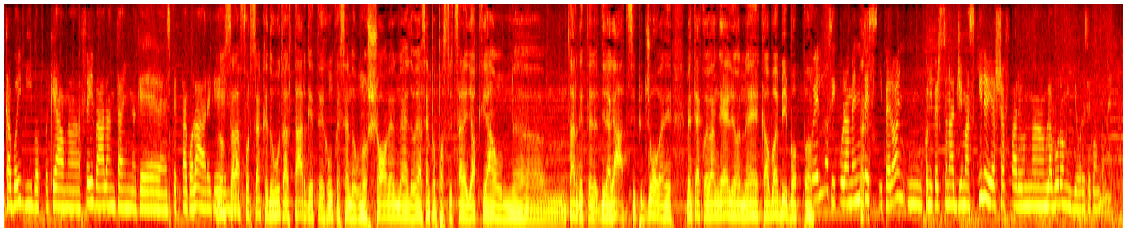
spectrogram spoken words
Cowboy Bebop che ha una Faye Valentine che è spettacolare. Che non sarà forse anche dovuta al target che comunque essendo uno shonen eh, doveva sempre un po' strizzare gli occhi a un uh, target di ragazzi più giovani, mentre ecco Evangelion e Cowboy Bebop. Quello sicuramente eh. sì, però in, con i personaggi maschili riesce a fare un, un lavoro migliore secondo me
